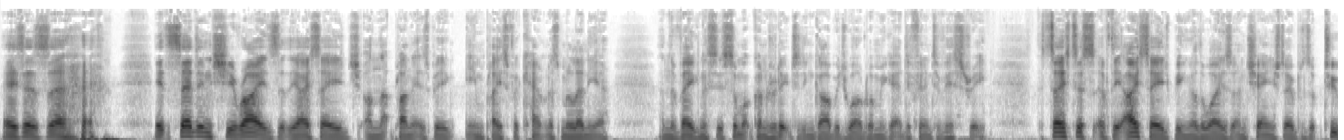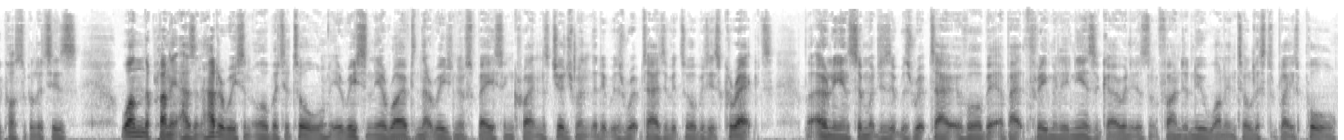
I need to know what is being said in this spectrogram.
He says, uh, "It's said in She Rides that the ice age on that planet has been in place for countless millennia, and the vagueness is somewhat contradicted in Garbage World when we get a definitive history. The status of the ice age being otherwise unchanged opens up two possibilities. One, the planet hasn't had a recent orbit at all. It recently arrived in that region of space, and Kryten's judgment that it was ripped out of its orbit is correct, but only in so much as it was ripped out of orbit about three million years ago, and it doesn't find a new one until Lister plays Paul.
